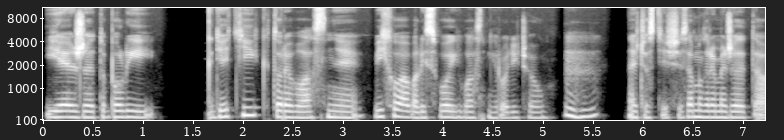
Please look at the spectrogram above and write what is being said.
je, že to boli deti, ktoré vlastne vychovávali svojich vlastných rodičov. Mm-hmm. Najčastejšie. Samozrejme, že to,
